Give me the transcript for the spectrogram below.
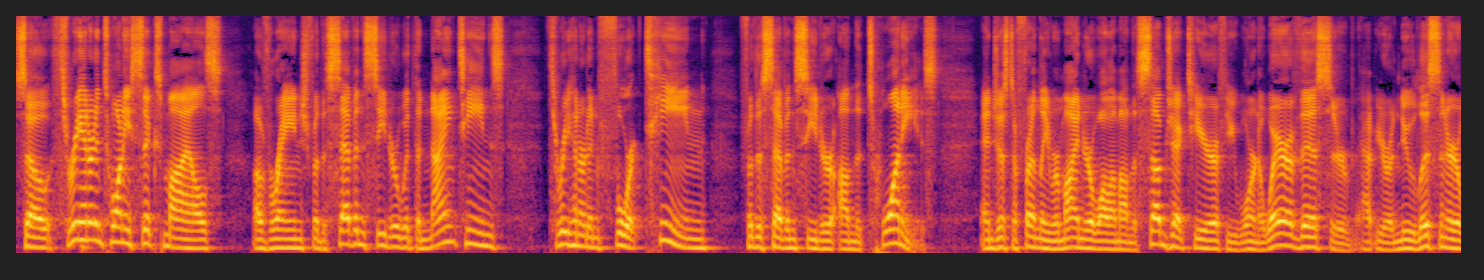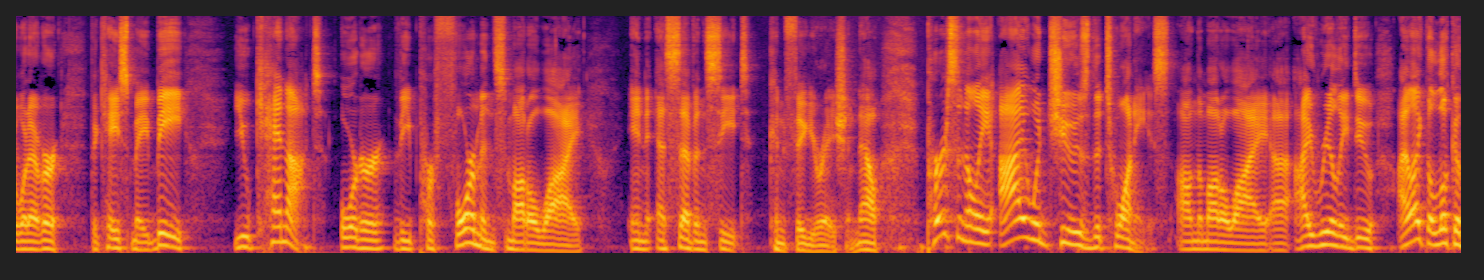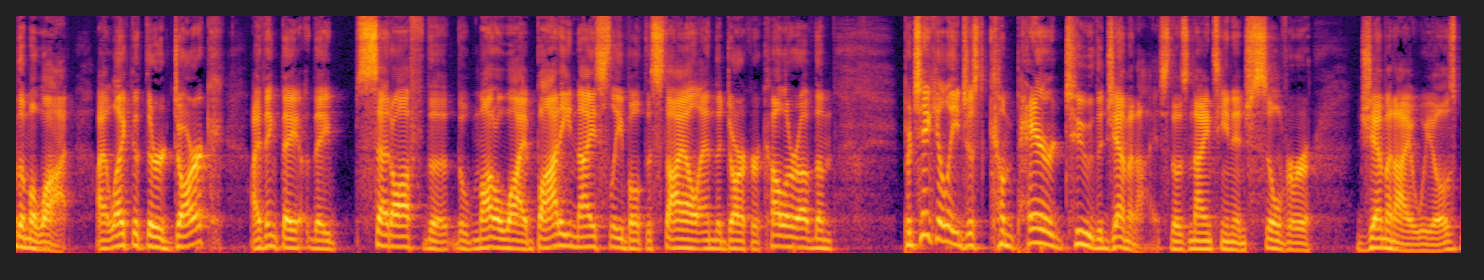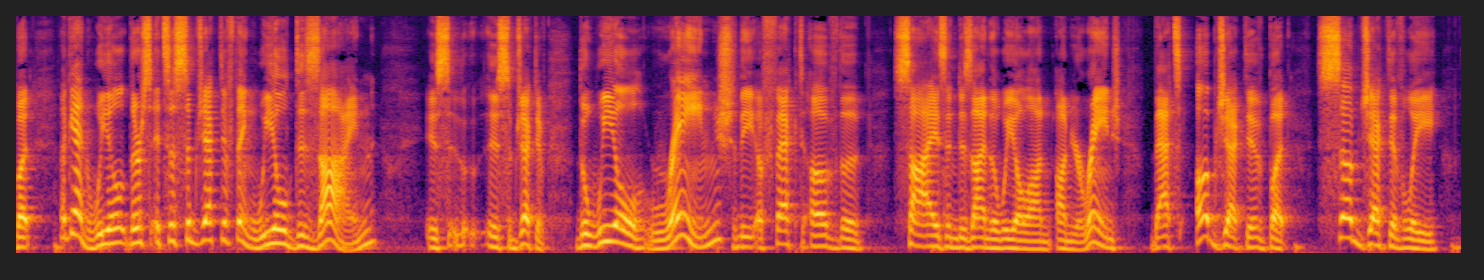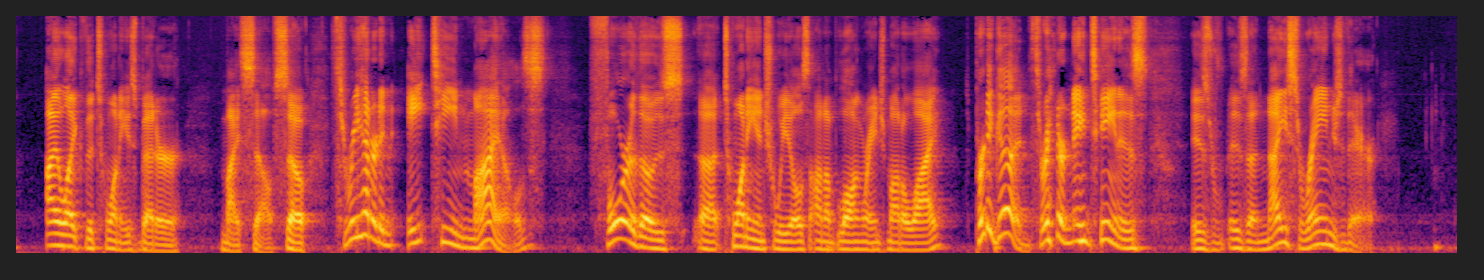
So 326 miles of range for the seven seater with the 19s, 314 for the seven seater on the 20s. And just a friendly reminder while I'm on the subject here, if you weren't aware of this or you're a new listener or whatever the case may be, you cannot order the Performance Model Y in a seven seat configuration. Now, personally, I would choose the 20s on the Model Y. Uh, I really do. I like the look of them a lot. I like that they're dark. I think they they set off the the Model Y body nicely, both the style and the darker color of them particularly just compared to the Geminis, those 19 inch silver Gemini wheels. But again, wheel there's it's a subjective thing. Wheel design is is subjective. The wheel range, the effect of the size and design of the wheel on on your range, that's objective, but subjectively I like the 20s better myself. So 318 miles for those uh, 20 inch wheels on a long range Model Y pretty good. 318 is is is a nice range there.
